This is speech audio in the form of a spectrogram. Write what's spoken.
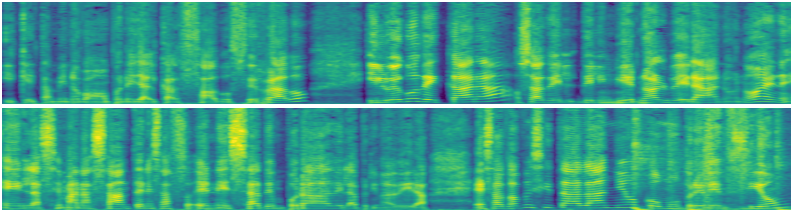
y que también nos vamos a poner ya el calzado cerrado, y luego de cara, o sea, del, invierno al verano, ¿no? En, la Semana Santa, en esa, en esa temporada de la primavera. Esas dos visitas al año como prevención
